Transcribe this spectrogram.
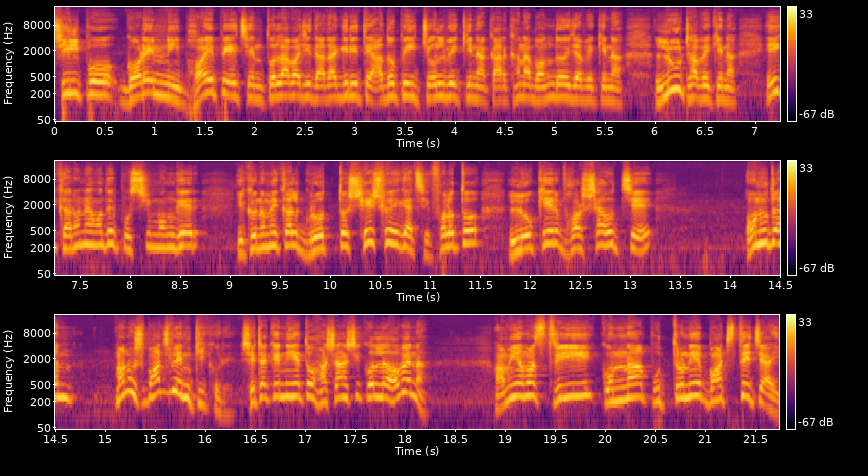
শিল্প গড়েননি, ভয় পেয়েছেন, তোলাবাজি দাদাগিরিতে আদপেই চলবে কিনা, কারখানা বন্ধ হয়ে যাবে কিনা, লুট হবে কিনা, এই কারণে আমাদের পশ্চিমবঙ্গের ইকোনমিক্যাল গ্রোথ তো শেষ হয়ে গেছে, ফলত লোকের ভরসা হচ্ছে অনুদান, মানুষ বাঁচবেন কি করে, সেটাকে নিয়ে তো হাসাহাসি করলে হবে না। আমি আমার স্ত্রী, কন্যা, পুত্র নিয়ে বাঁচতে চাই,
